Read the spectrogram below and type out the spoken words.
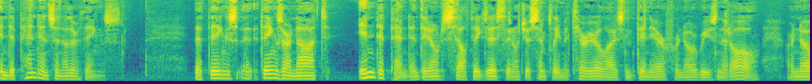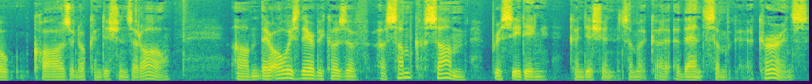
independence in other things. That things, that things are not independent, they don't self-exist, they don't just simply materialize in thin air for no reason at all, or no cause or no conditions at all. Um, they're always there because of uh, some, some preceding condition, some uh, event, some occurrence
